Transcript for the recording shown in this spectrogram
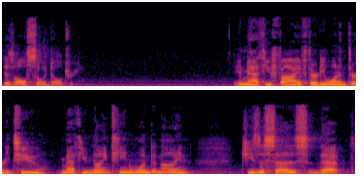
is also adultery. In Matthew 5, 31 and 32, Matthew 19, 1 to 9, Jesus says that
